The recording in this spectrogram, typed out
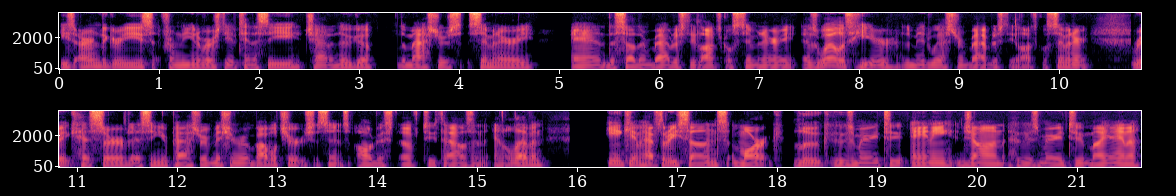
He's earned degrees from the University of Tennessee, Chattanooga, the Master's Seminary, and the Southern Baptist Theological Seminary, as well as here, the Midwestern Baptist Theological Seminary. Rick has served as senior pastor of Mission Road Bible Church since August of 2011. He and Kim have three sons Mark, Luke, who's married to Annie, John, who is married to Myanna.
